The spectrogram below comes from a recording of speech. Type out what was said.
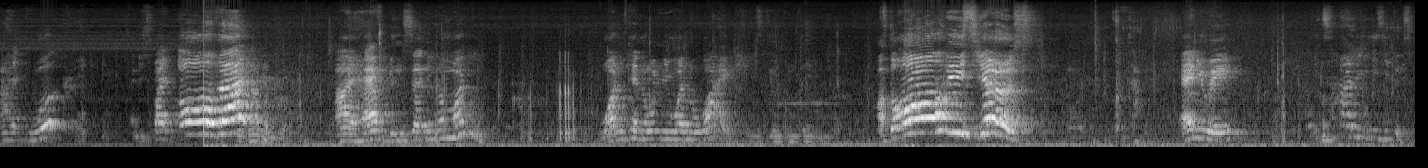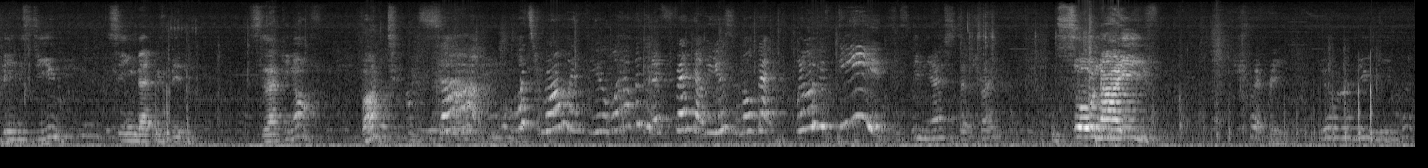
I had to work, and despite all that, I have been sending her money. One can only wonder why she's still complaining. After all these years! Anyway, it's hardly easy to explain this to you, seeing that we've been slacking off. But Zach, what's wrong with you? What happened to that friend that we used to know back when we were 15? 15 years, that's right. I'm so naive. Shrewsbury, you're a beauty. You're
